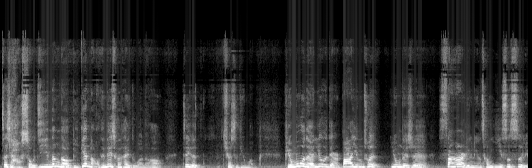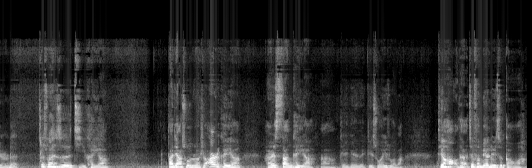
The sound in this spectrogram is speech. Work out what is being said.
这家伙手机弄到比电脑的内存还多了啊，这个确实挺猛。屏幕呢，六点八英寸，用的是三二零零乘一四四零的，这算是几 K 啊？大家说说是二 K 呀？还是三 K 呀，啊，给给给说一说吧，挺好的，这分辨率是高啊。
